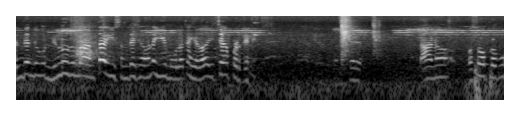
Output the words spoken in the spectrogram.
ಎಂದೆಂದಿಗೂ ನಿಲ್ಲುವುದಿಲ್ಲ ಅಂತ ಈ ಸಂದೇಶವನ್ನು ಈ ಮೂಲಕ ಹೇಳೋ ಇಚ್ಛೆ ಪಡ್ತೀನಿ. ಸರಿ ನಾನು ಬಸವಪ್ರಭು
